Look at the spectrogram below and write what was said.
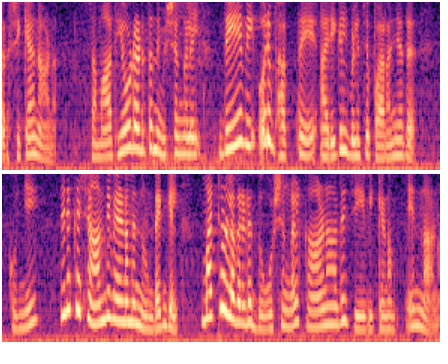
ദർശിക്കാനാണ്. സമാധിയോടടുത്ത നിമിഷങ്ങളിൽ ദേവി ഒരു ഭക്തയെ അരികിൽ വിളിച്ച് പറഞ്ഞത് കുഞ്ഞെ നിനക്ക് ശാന്തി വേണമെന്നുണ്ടെങ്കിൽ മറ്റുള്ളവരുടെ ദോഷങ്ങൾ കാണാതെ ജീവിക്കണം എന്നാണ്.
